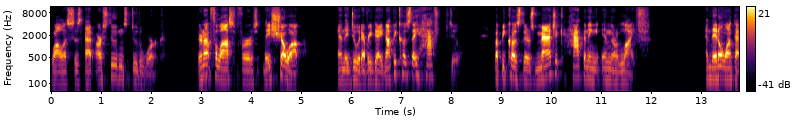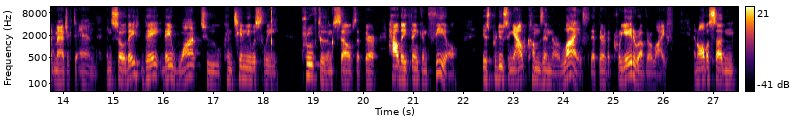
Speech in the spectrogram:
Wallace, is that our students do the work. They're not philosophers. They show up and they do it every day, not because they have to, but because there's magic happening in their life and they don't want that magic to end. And so they, they, they want to continuously prove to themselves that they're, how they think and feel is producing outcomes in their life, that they're the creator of their life. And all of a sudden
